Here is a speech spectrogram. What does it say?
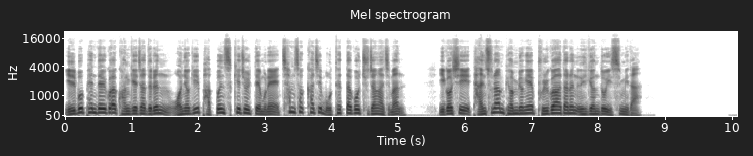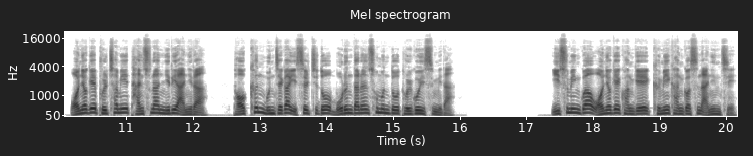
일부 팬들과 관계자들은 원혁이 바쁜 스케줄 때문에 참석하지 못했다고 주장하지만 이것이 단순한 변명에 불과하다는 의견도 있습니다. 원혁의 불참이 단순한 일이 아니라 더 큰 문제가 있을지도 모른다는 소문도 돌고 있습니다. 이수민과 원혁의 관계에 금이 간 것은 아닌지,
